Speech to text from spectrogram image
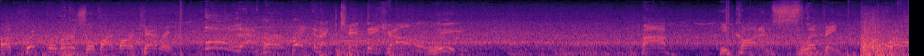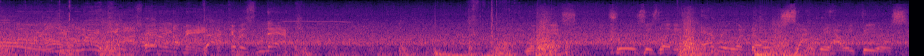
A quick reversal by Mark Henry. Oh, that hurt right to the kidney. Golly. Bob, he caught him slipping. Oh, you oh, Got kidding me? Back of his neck. Look at this. Crews is letting everyone know exactly how he feels.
